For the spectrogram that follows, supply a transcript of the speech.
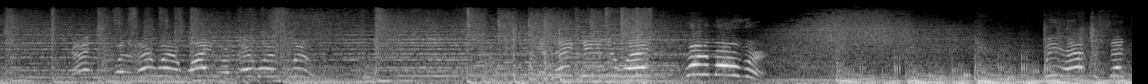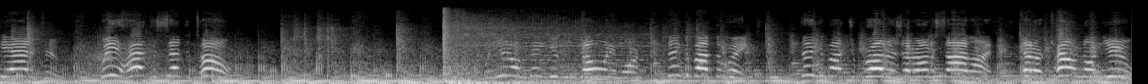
you, okay? Whether they're wearing white or they're wearing blue. If they get in your way, run them over. We have to set the attitude. We have to set the tone. When you don't think you can go anymore, think about the links. Think about your brothers that are on the sidelines, that are counting on you.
